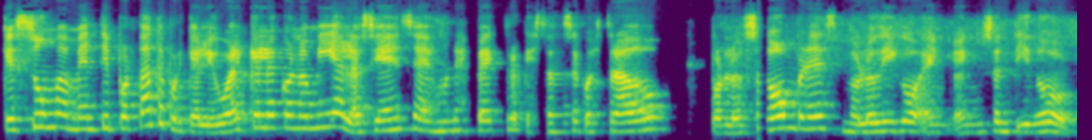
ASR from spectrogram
que es sumamente importante porque al igual que la economía, la ciencia es un espectro que está secuestrado por los hombres, no lo digo en, un sentido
